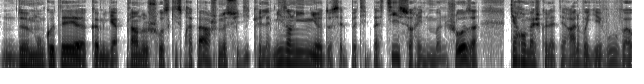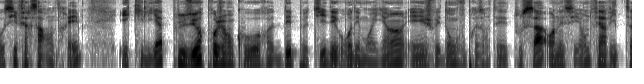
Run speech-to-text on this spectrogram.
De mon côté, euh, comme il y a plein de choses qui se préparent, je me suis dit que la mise en ligne de cette petite pastille serait une bonne chose, car Hommage Collatéral, voyez-vous, va aussi faire sa rentrée, et qu'il y a plusieurs projets en cours, des petits, des gros, des moyens, et je vais donc vous présenter tout ça en essayant de faire vite.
